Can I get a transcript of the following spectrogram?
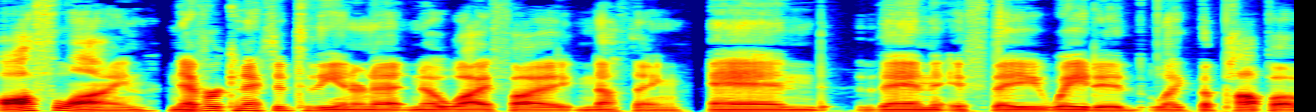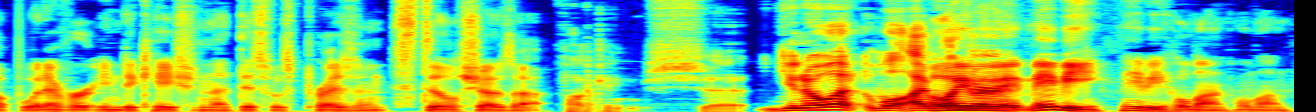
offline, never connected to the internet, no Wi-Fi, nothing. And then if they waited, like the pop-up, whatever indication that this was present, still shows up. Fucking shit. You know what? Well, I oh wait, wonder. wait, wait, maybe, maybe. Hold on, hold on.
